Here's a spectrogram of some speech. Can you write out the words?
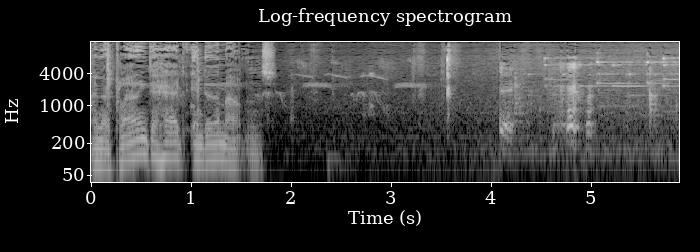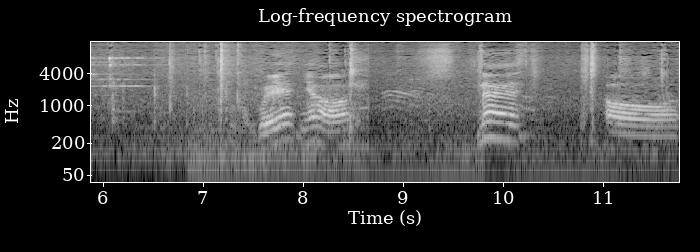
and they're planning to head into the mountains. 喂，你好。那，哦，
